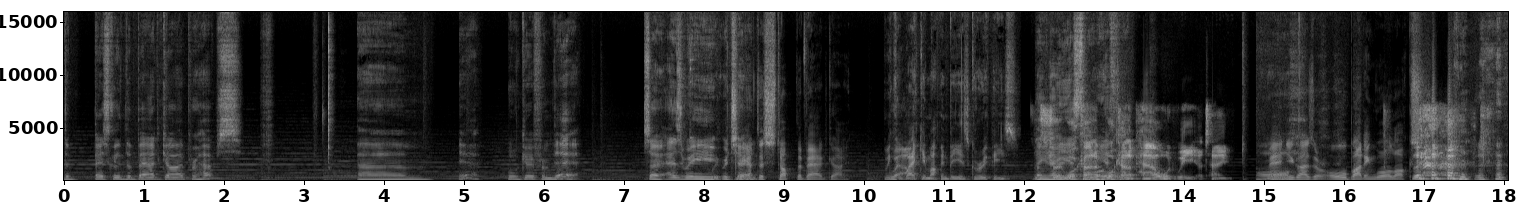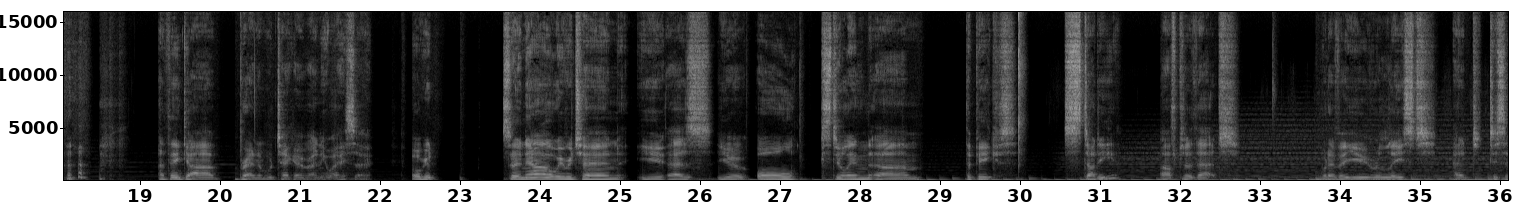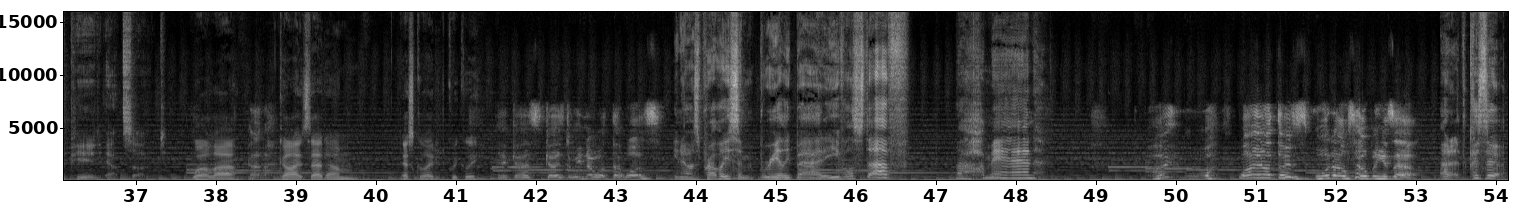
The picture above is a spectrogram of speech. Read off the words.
the basically the bad guy perhaps um, yeah, we'll go from there. So as we, We, we return, have to stop the bad guy. We Well- could wake him up and be his groupies. That's true. What kind of the- what kind of power would we attain? Man, Oh. you guys are all budding warlocks. I think uh, Brandon would take over anyway, so all good. So now we return you as you're all still in um, the big study after that whatever you released had disappeared outside. well, uh, Uh, guys, that um escalated quickly. yeah, guys, guys, do we know what that was? You know, it's probably some really bad evil stuff. Oh man. Why, why aren't those wood elves helping us out? Because they're.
